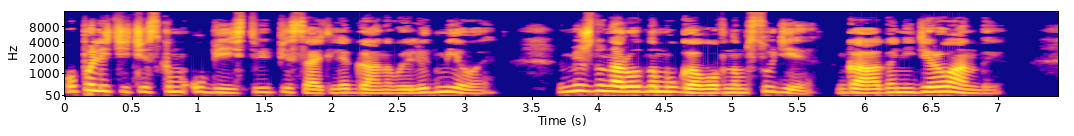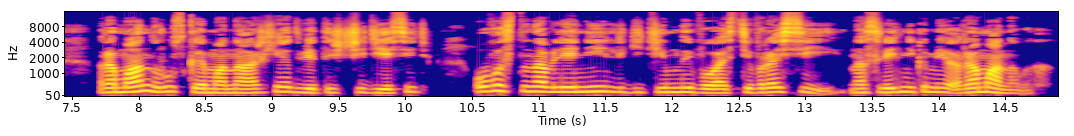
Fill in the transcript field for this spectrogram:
о политическом убийстве писателя Гановой Людмилы в Международном уголовном суде Гаага, Нидерланды? Роман «Русская монархия» 2010 о восстановлении легитимной власти в России наследниками Романовых.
